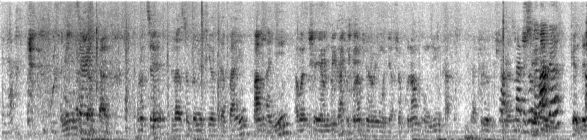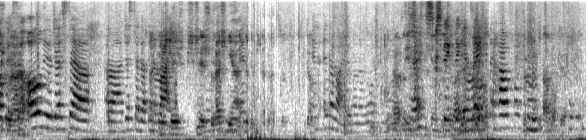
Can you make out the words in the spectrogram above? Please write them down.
stand up. אני Sorry. עכשיו כך, רוצה לעשות במחיאות כפיים, פעם אני, אבל שיעמדו ככה, כולם שרואים אותי. עכשיו כולם עומדים ככה. מה, לעשות בשורה? כן, Okay, so בשורה. all of you just uh, uh, just stand up in a אפילו line. שני- שורה שנייה, אפשר לעשות. In, in a line, They, can say in a half of.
